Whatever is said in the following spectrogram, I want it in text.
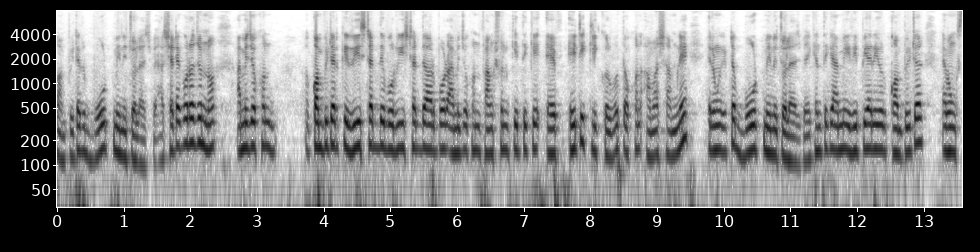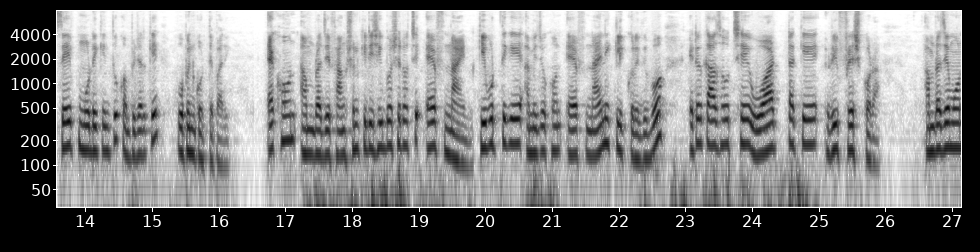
কম্পিউটার বুট মেনু চলে আসবে। আর সেটা করার জন্য আমি যখন কম্পিউটারকে রিস্টার্ট দেবো রিস্টার্ট দেওয়ার পর আমি যখন ফাংশন কি থেকে এফ এইটে ক্লিক করব, তখন আমার সামনে এরকম একটা বোট মেনু চলে আসবে। এখান থেকে আমি রিপেয়ার ইউর কম্পিউটার এবং সেফ মোডে কিন্তু কম্পিউটারকে ওপেন করতে পারি। এখন আমরা যে ফাংশন কিটি শিখব, সেটা হচ্ছে এফ নাইন কিবোর্ড থেকে আমি যখন এফ নাইনে ক্লিক করে দেব এটার কাজ হচ্ছে ওয়ার্ডটাকে রিফ্রেশ করা। আমরা যেমন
